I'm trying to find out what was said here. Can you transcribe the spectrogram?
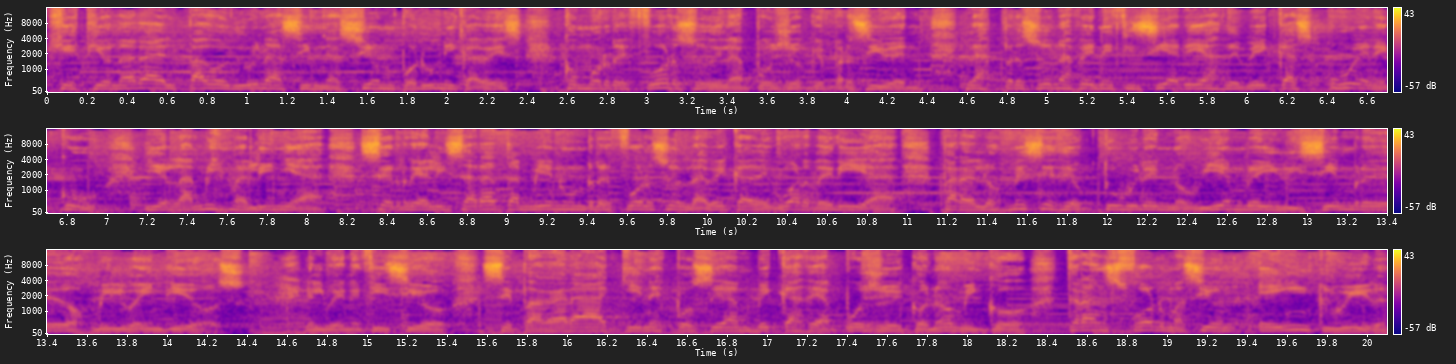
gestionará el pago de una asignación por única vez como refuerzo del apoyo que perciben las personas beneficiarias de becas UNQ y en la misma línea se realizará también un refuerzo en la beca de guardería para los meses de octubre, noviembre y diciembre de 2022. El beneficio se pagará a quienes posean becas de apoyo económico, transformación e incluir,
